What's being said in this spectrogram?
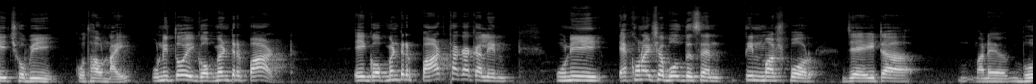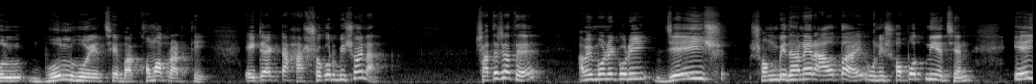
এই ছবি কোথাও নাই? উনি তো এই গভর্নমেন্টের পার্ট এই গভর্নমেন্টের পার্ট থাকাকালীন উনি এখন এসে বলতেছেন তিন মাস পর যে এটা মানে ভুল ভুল হয়েছে বা ক্ষমা প্রার্থী। এইটা একটা হাস্যকর বিষয় না? সাথে সাথে আমি মনে করি যেই সংবিধানের আওতায় উনি শপথ নিয়েছেন, এই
